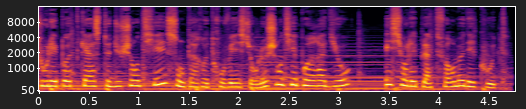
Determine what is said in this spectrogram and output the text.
Tous les podcasts du chantier sont à retrouver sur lechantier.radio et sur les plateformes d'écoute.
